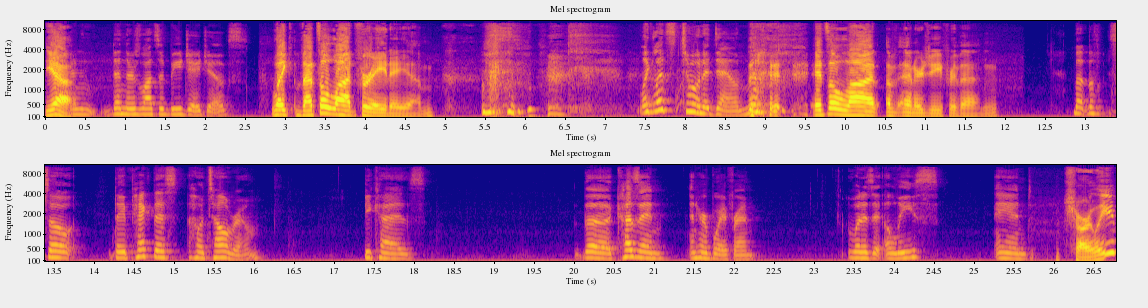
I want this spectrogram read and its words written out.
Yeah. And then there's lots of BJ jokes. Like that's a lot for 8 a.m. Like, let's tone it down. It's a lot of energy for them. but bef- so they pick this hotel room because the cousin and her boyfriend, what is it, Elise and Charlie?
